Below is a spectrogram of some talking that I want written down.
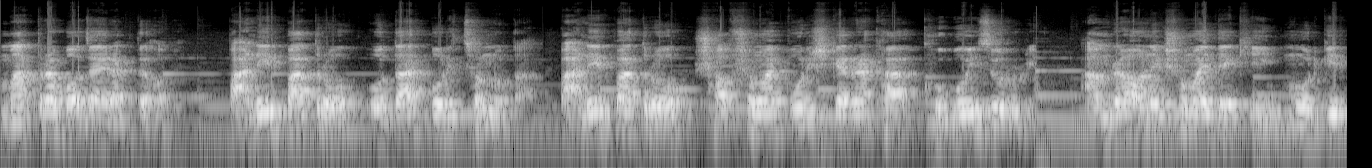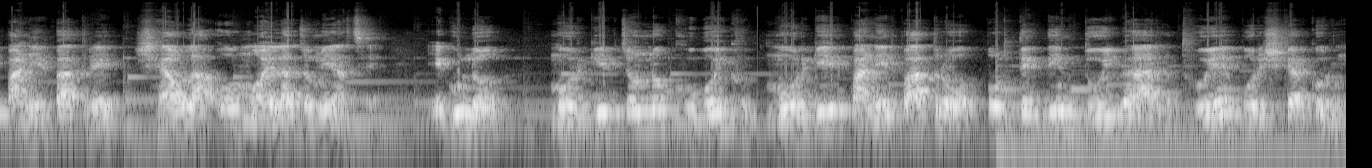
মাত্রা বজায় রাখতে হবে। পানির পাত্র ও তার পরিচ্ছন্নতা। পানির পাত্র সবসময় পরিষ্কার রাখা খুবই জরুরি। আমরা অনেক সময় দেখি মুরগির পানির পাত্রে শ্যাওলা ও ময়লা জমে আছে। এগুলো মুরগির জন্য খুবই মুরগির পানির পাত্র প্রত্যেকদিন দুইবার ধুয়ে পরিষ্কার করুন।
